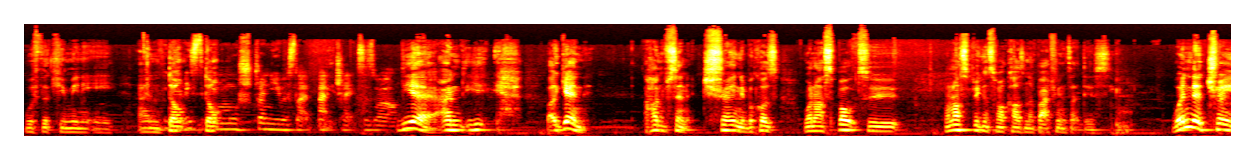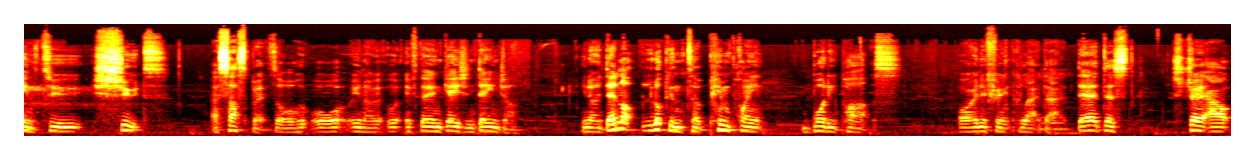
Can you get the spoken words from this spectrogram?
with the community and I think don't needs to don't be more strenuous, like back checks as well. Yeah, and you, but again, hundred percent training because when I spoke to, when I was speaking to my cousin about things like this, when they're trained to shoot a suspect or or you know if they're engaged in danger, you know they're not looking to pinpoint body parts or anything like that. Mm. They're just straight out.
